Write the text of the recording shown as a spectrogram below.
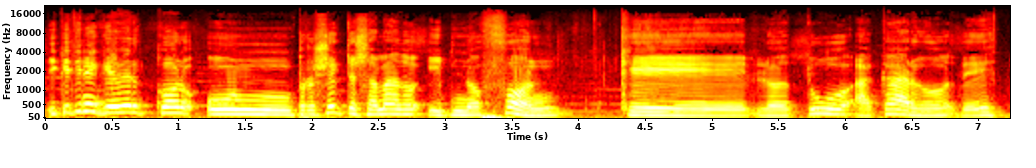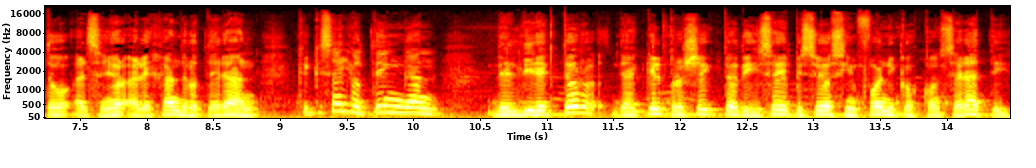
Y que tiene que ver con un proyecto llamado Hipnofón que lo tuvo a cargo de esto al señor Alejandro Terán, que quizás lo tengan del director de aquel proyecto 16 episodios sinfónicos con Cerati,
